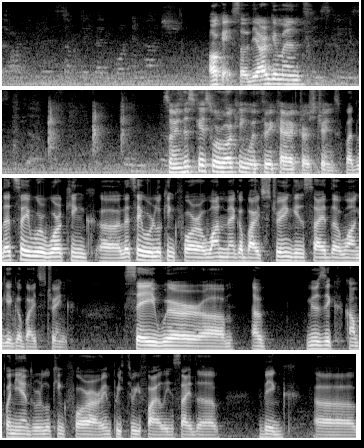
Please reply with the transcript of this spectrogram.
The argument is something that you want to hash. Okay, so the argument. In this case, the. in So in this case, we're working with three character strings. But let's say we're working. Uh, let's say we're looking for a one megabyte string inside the one gigabyte string. Say we're um, a music company and we're looking for our MP3 file inside a big uh,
